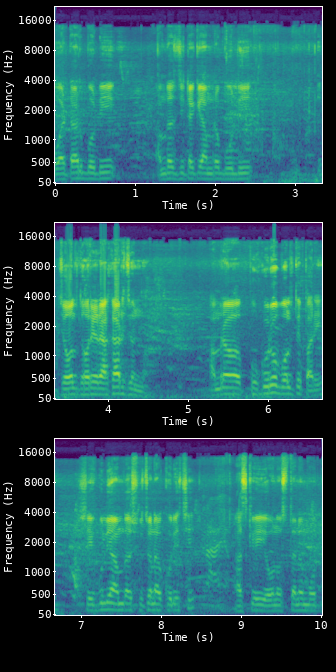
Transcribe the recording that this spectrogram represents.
ওয়াটার বডি আমরা যেটাকে আমরা বলি জল ধরে রাখার জন্য। আমরা পুকুরও বলতে পারি, সেগুলি আমরা সূচনা করেছি আজকে এই অনুষ্ঠানের মধ্য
